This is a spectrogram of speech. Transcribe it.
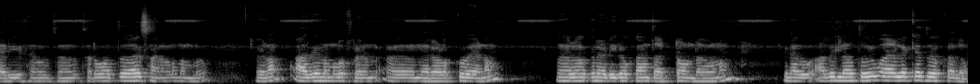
അരി സ- സർവതായ സാധനങ്ങൾ നമ്മൾ വേണം. ആദ്യം നമ്മൾ ഫ്രണ്ട് നിലവിളക്ക് വേണം. നിലവിളക്കിന് അടിയിൽ വെക്കാൻ തട്ടം ഉണ്ടാവണം. പിന്നെ അത് അതില്ലാത്തൊരു വാഴയ്ക്കകത്ത് വെക്കാമല്ലോ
